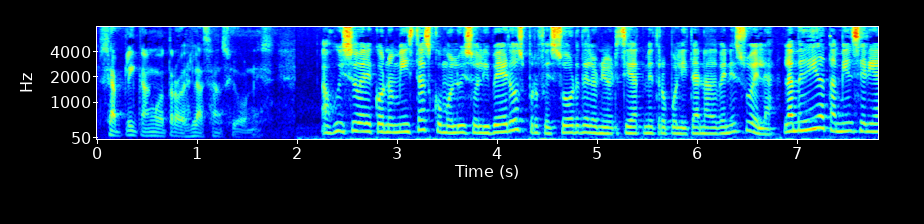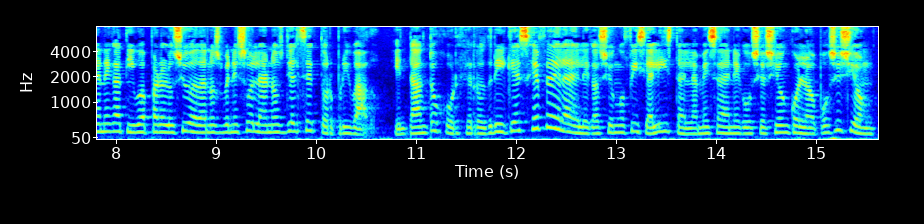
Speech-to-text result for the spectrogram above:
se aplican otra vez las sanciones. A juicio de economistas como Luis Oliveros, profesor de la Universidad Metropolitana de Venezuela, la medida también sería negativa para los ciudadanos venezolanos y el sector privado. En tanto, Jorge Rodríguez, jefe de la delegación oficialista en la mesa de negociación con la oposición,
